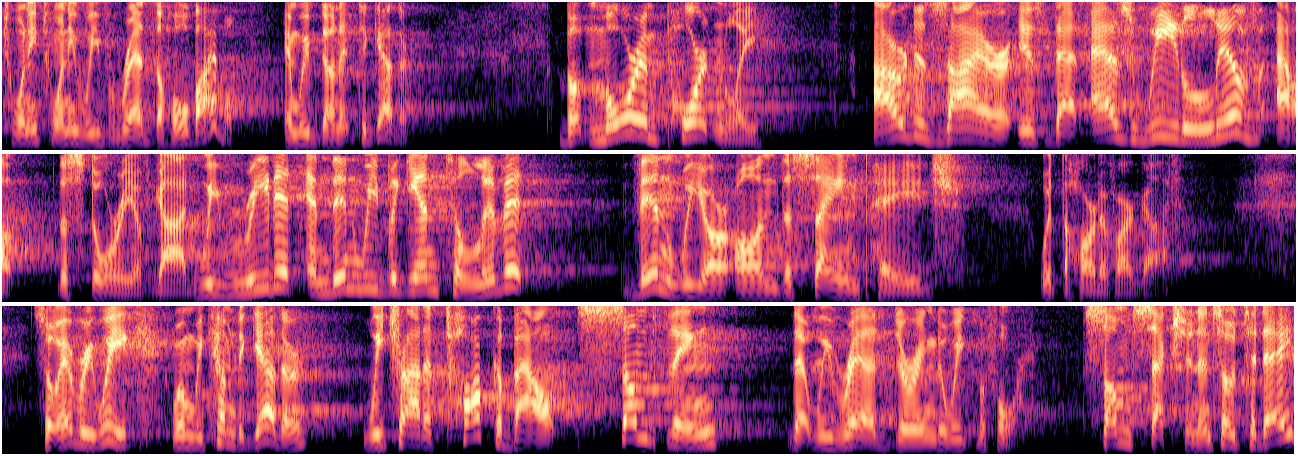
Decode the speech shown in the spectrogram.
2020, we've read the whole Bible and we've done it together. But more importantly, our desire is that as we live out the story of God, we read it and then we begin to live it, then we are on the same page with the heart of our God. So every week when we come together, we try to talk about something that we read during the week before, some section. And so today,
